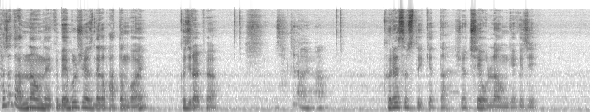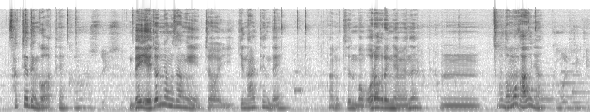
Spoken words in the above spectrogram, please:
찾아도 안 나오네. 그 매불쇼에서 내가 봤던 거에? 그지랄표야. 삭제 당했나? 그랬을 수도 있겠다. 쇼츠에 올라온 게 그지? 삭제된 거 같아. 그럴 수도 있어요. 내 예전 영상이 저 있긴 할 텐데. 아무튼 뭐 뭐라 그랬냐면은 음 아, 넘어가 그냥. 그걸 드릴게요.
